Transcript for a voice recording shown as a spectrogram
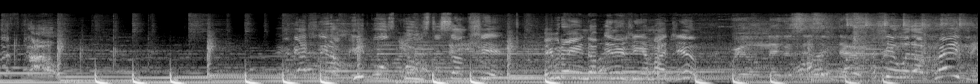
Let's go! Maybe I just need a people's boost or some shit. Maybe there ain't enough energy in my gym. That shit went up crazy.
